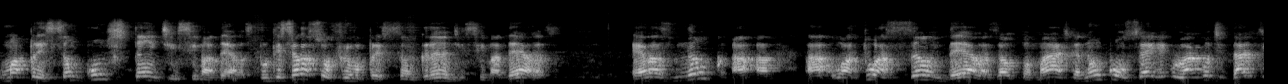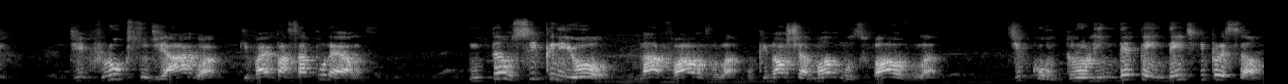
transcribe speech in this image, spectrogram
uma pressão constante em cima delas, porque se ela sofrer uma pressão grande em cima delas, elas não a, a, a, a atuação delas automática não consegue regular a quantidade de, de fluxo de água que vai passar por elas. Então se criou na válvula o que nós chamamos válvula de controle independente de pressão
